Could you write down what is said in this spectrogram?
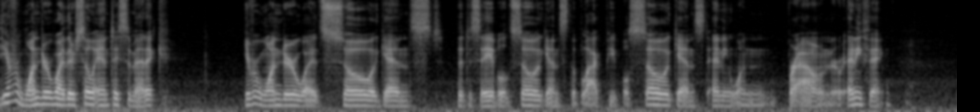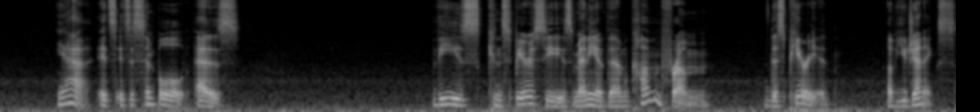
Do you ever wonder why they're so anti-Semitic? You ever wonder why it's so against the disabled, so against the black people, so against anyone brown or anything? Yeah, it's it's as simple as these conspiracies, many of them come from this period of eugenics.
